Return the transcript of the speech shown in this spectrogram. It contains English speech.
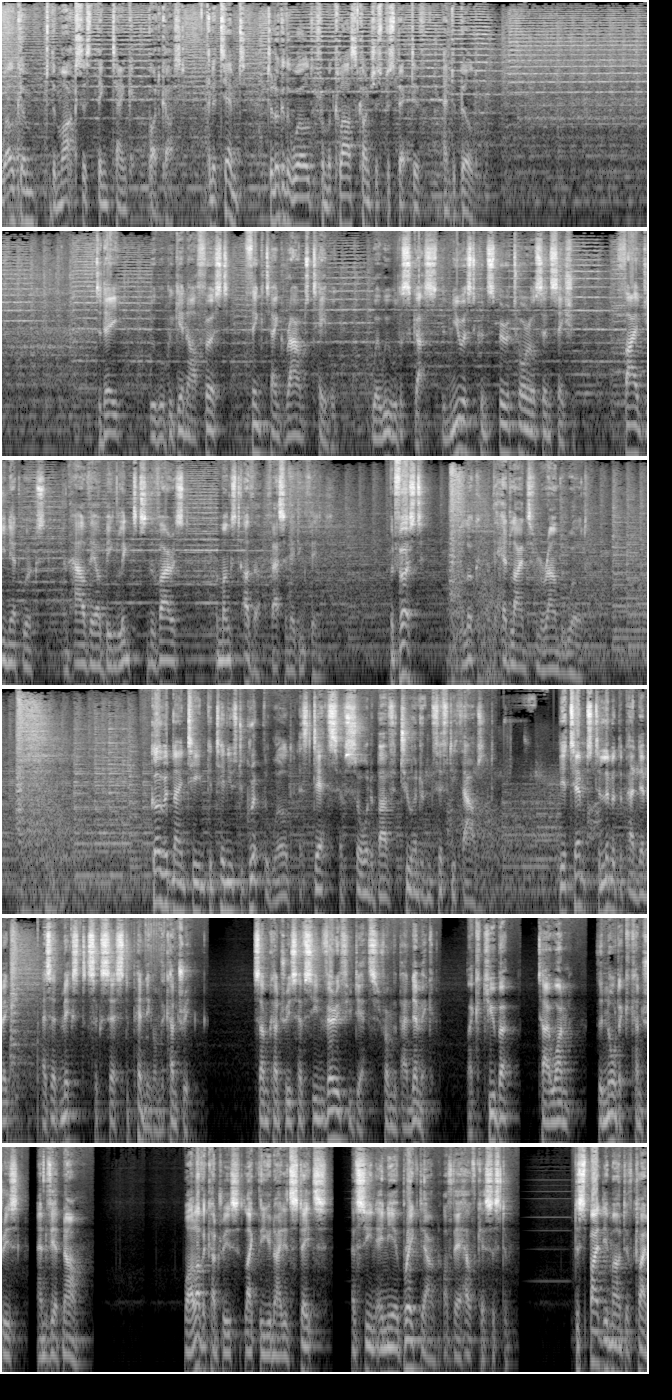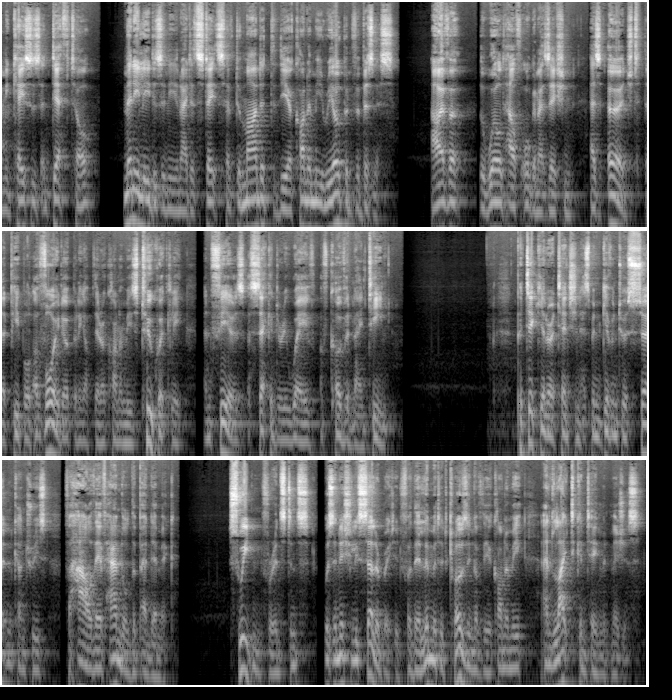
Welcome to the Marxist Think Tank podcast, an attempt to look at the world from a class conscious perspective and to build. Today, we will begin our first Think Tank Roundtable, where we will discuss the newest conspiratorial sensation 5G networks and how they are being linked to the virus, amongst other fascinating things. But first, a look at the headlines from around the world. COVID 19 continues to grip the world as deaths have soared above 250,000. The attempt to limit the pandemic has had mixed success depending on the country. Some countries have seen very few deaths from the pandemic, like Cuba, Taiwan, the Nordic countries, and Vietnam. While other countries, like the United States, have seen a near breakdown of their healthcare system. Despite the amount of climbing cases and death toll, Many leaders in the United States have demanded that the economy reopen for business. However, the World Health Organization has urged that people avoid opening up their economies too quickly and fears a secondary wave of COVID 19. Particular attention has been given to certain countries for how they have handled the pandemic. Sweden, for instance, was initially celebrated for their limited closing of the economy and light containment measures.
